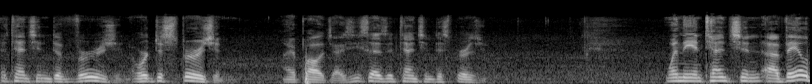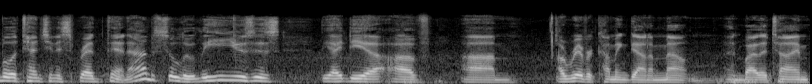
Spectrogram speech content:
attention diversion or dispersion. I apologize. He says attention dispersion when the attention, available attention is spread thin. Absolutely. He uses the idea of um, a river coming down a mountain. And by the time,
